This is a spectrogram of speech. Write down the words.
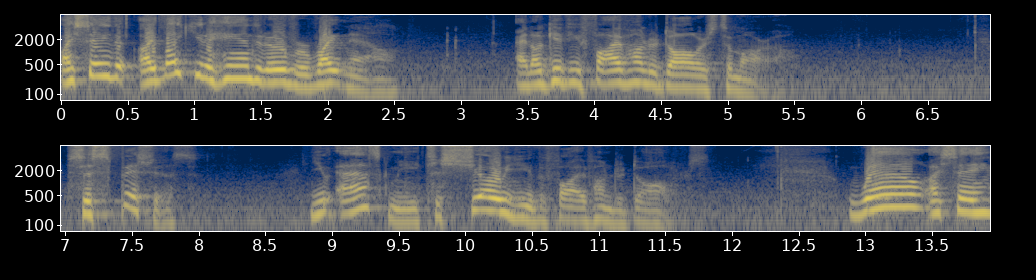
I say that I'd like you to hand it over right now, and I'll give you $500 tomorrow. Suspicious, you ask me to show you the $500. Well, I say,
